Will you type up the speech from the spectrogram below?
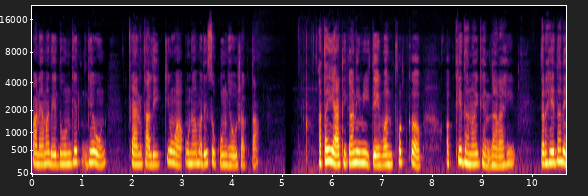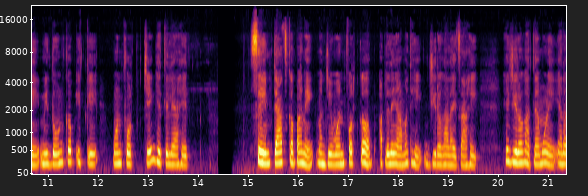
पाण्यामध्ये धुवून घेत घेऊन फॅनखाली किंवा उन्हामध्ये सुकवून घेऊ शकता. आता या ठिकाणी मी इथे वन फोर्थ कप अख्खे धणे घेणार आहे. तर हे धणे मी दोन कप इतके वन फोर्थचे घेतलेले आहेत. सेम त्याच कपाने म्हणजे वन फोर्थ कप आपल्याला यामध्ये जिरं घालायचं आहे. हे जिरं घातल्यामुळे याला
